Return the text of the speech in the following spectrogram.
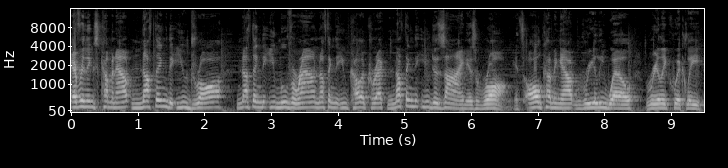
Everything's coming out. Nothing that you draw, nothing that you move around, nothing that you color correct, nothing that you design is wrong. It's all coming out really well, really quickly,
